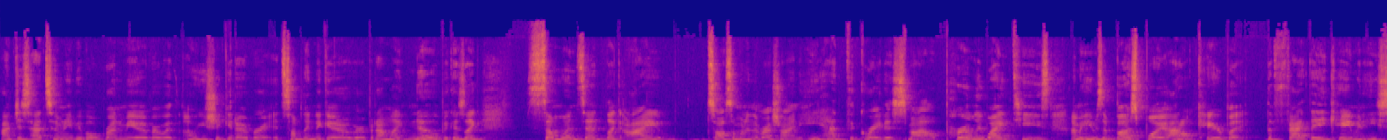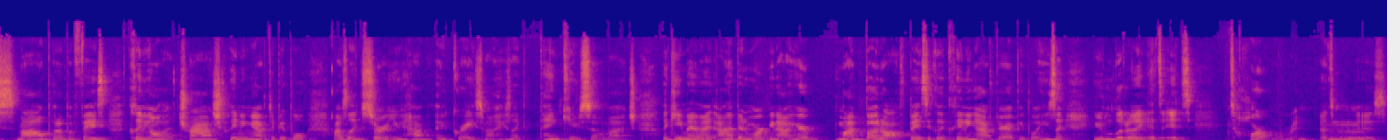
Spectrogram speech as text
I've just had so many people run me over with, "Oh, you should get over it. It's something to get over." But I'm like, "No," because like someone said like I saw someone in the restaurant and he had the greatest smile, pearly white teeth. I mean, he was a busboy. I don't care, but the fact that he came and he smiled, put up a face, cleaning all that trash, cleaning after people, I was like, "Sir, you have a great smile." He's like, "Thank you so much." Like you may, my I've been working out here my butt off, basically cleaning after people. And he's like, "You literally, it's it's it's heartwarming. That's what it is."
